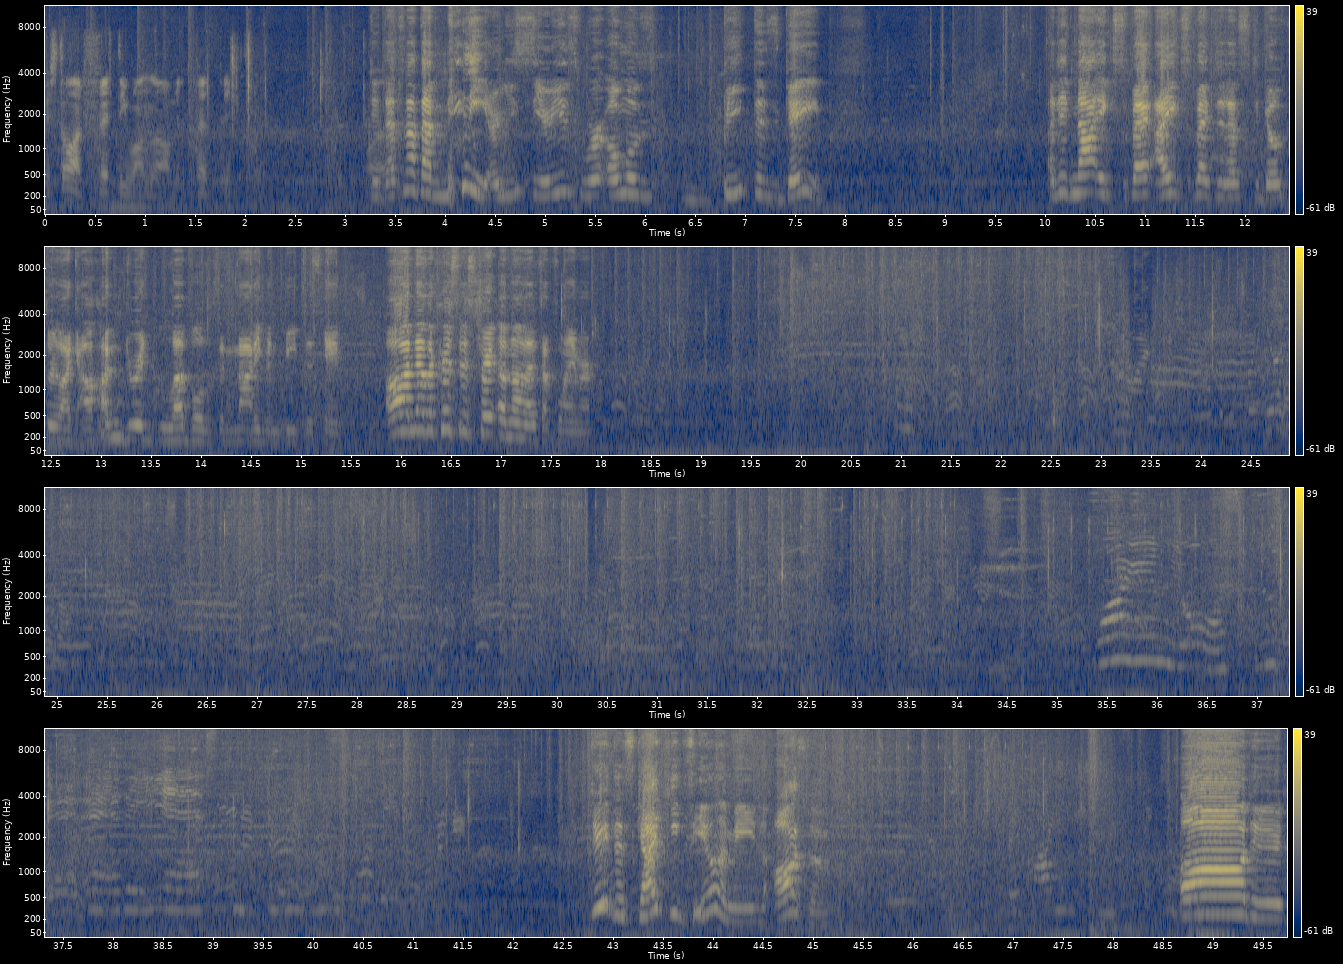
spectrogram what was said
We still have 51 zombies. 50. Dude, that's not that many. Are you serious? We're almost beat this game. I did not expect. I expected us to go through like a hundred levels and not even beat this game. Oh, another Christmas tree. Oh no, that's a flamer. This guy keeps healing me. He's awesome. Oh, dude.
